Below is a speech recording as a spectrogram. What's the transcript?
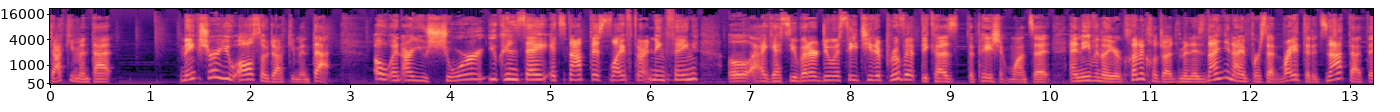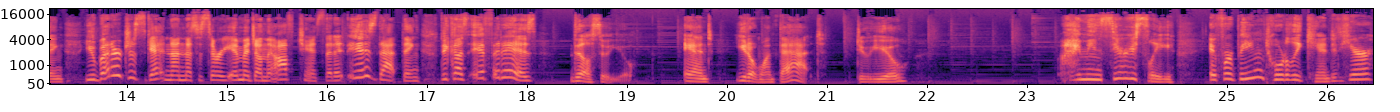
Document that. Make sure you also document that. Oh, and are you sure you can say it's not this life threatening thing? Well, I guess you better do a CT to prove it because the patient wants it. And even though your clinical judgment is 99% right that it's not that thing, you better just get an unnecessary image on the off chance that it is that thing because if it is, they'll sue you. And you don't want that, do you? I mean, seriously, if we're being totally candid here,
